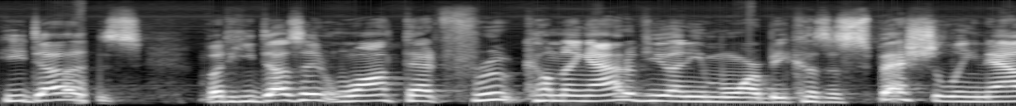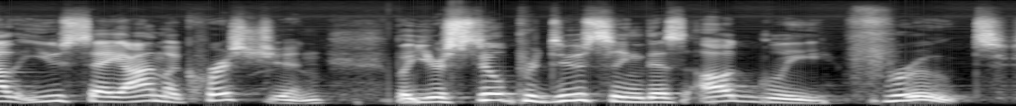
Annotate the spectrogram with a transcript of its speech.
He does but he doesn't want that fruit coming out of you anymore because, especially now that you say, I'm a Christian, but you're still producing this ugly fruit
